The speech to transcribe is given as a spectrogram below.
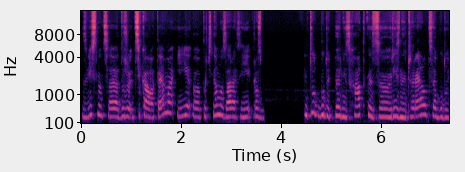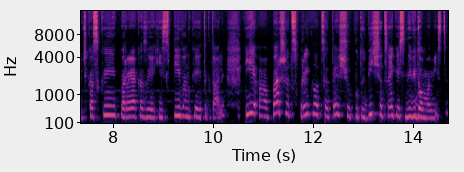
звісно, це дуже цікава тема, і е, почнемо зараз її розбирати. Тут будуть певні згадки з різних джерел, це будуть казки, перекази, якісь співанки і так далі. І а, перший приклад це те, що Потойбіччя – це якесь невідоме місце.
